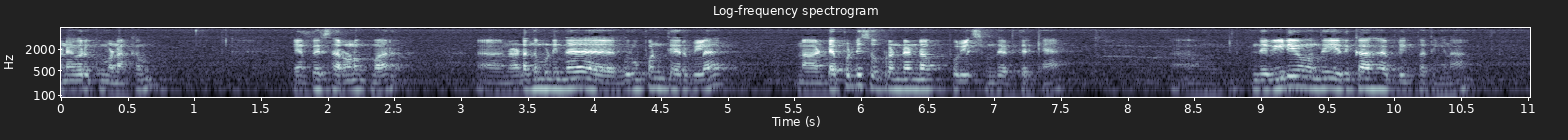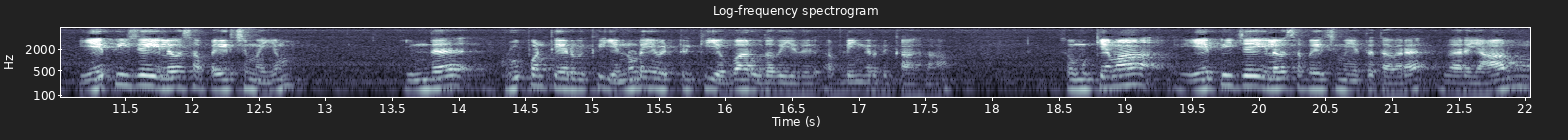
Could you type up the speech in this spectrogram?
அனைவருக்கும் வணக்கம். என் பேர் சரவணகுமார். நடந்து முடிந்த குரூப் ஒன் தேர்வில் நான் டெபுட்டி சூப்ரண்டன்ட் ஆஃப் போலீஸ் வந்து எடுத்திருக்கேன். இந்த வீடியோ வந்து எதுக்காக அப்படின்னு பார்த்தீங்கன்னா ஏபிஜே இலவச பயிற்சி மையம் இந்த குரூப் ஒன் தேர்வுக்கு என்னுடைய வெற்றிக்கு எவ்வாறு உதவியது அப்படிங்கிறதுக்காக தான். ஸோ முக்கியமாக ஏபிஜே இலவச பயிற்சி மையத்தை தவிர வேறு யாரும்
